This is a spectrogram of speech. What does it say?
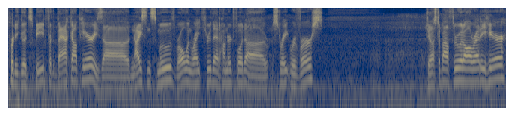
Pretty good speed for the backup here. He's uh, nice and smooth, rolling right through that 100 foot uh, straight reverse. Just about through it already here.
